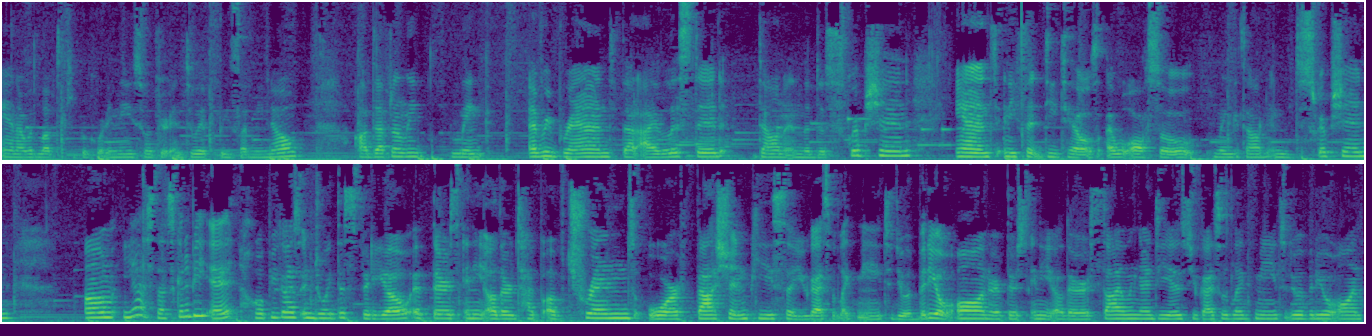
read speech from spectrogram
and I would love to keep recording these so if you're into it please let me know. I'll definitely link every brand that I listed down in the description and any fit details I will also link down in the description. Um, yes, that's gonna be it. Hope you guys enjoyed this video. If there's any other type of trends or fashion piece that you guys would like me to do a video on, or if there's any other styling ideas you guys would like me to do a video on,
